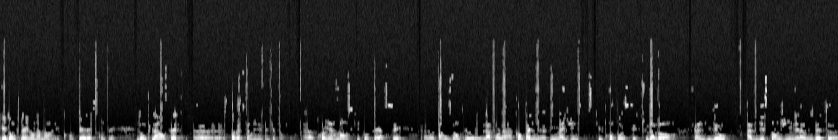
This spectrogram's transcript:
Et donc là, il en a marre, en PLS complet. Donc là, en fait, euh, ça va se terminer, t'inquiète pas. premièrement, ce qu'il faut faire, c'est euh, par exemple, là pour la campagne Imagine, ce qu'il propose, c'est tout d'abord faire une vidéo habillée sans jean, et là vous êtes euh,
